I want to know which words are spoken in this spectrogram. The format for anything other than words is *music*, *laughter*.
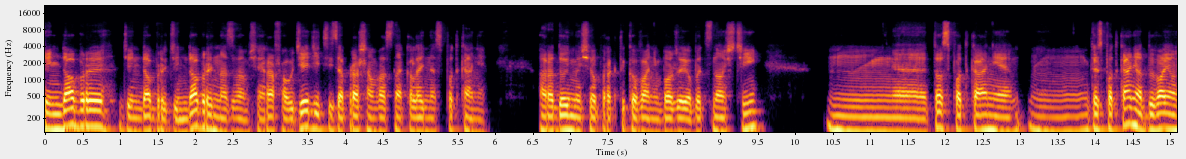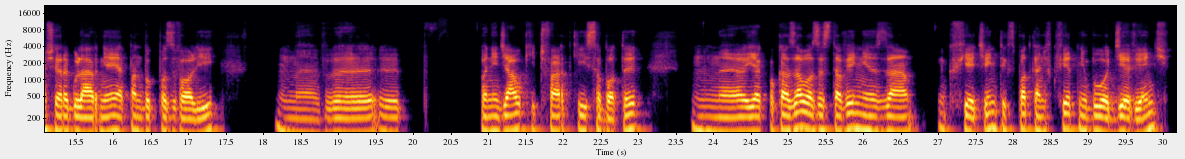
Dzień dobry, dzień dobry, dzień dobry. Nazywam się Rafał Dziedzic i zapraszam Was na kolejne spotkanie. A radujmy się o praktykowaniu Bożej obecności. Mm, e, to spotkanie, mm, te spotkania odbywają się regularnie, jak Pan Bóg pozwoli, mm, w y, poniedziałki, czwartki i soboty. E, jak pokazało zestawienie za kwiecień. Tych spotkań w kwietniu było 9.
